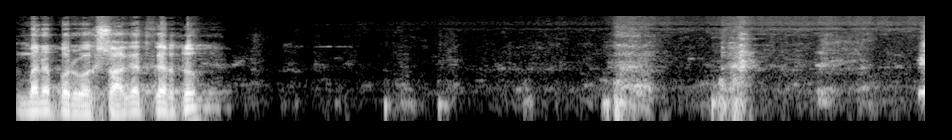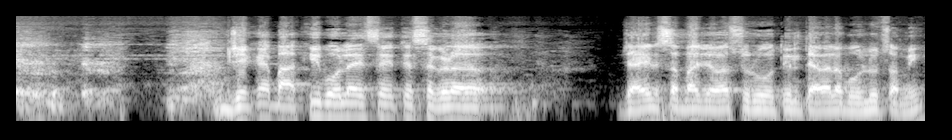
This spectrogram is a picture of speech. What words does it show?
मनपूर्वक स्वागत करतो. जे काय बाकी बोलायचंय ते सगळं जाहीर सभा जेव्हा सुरू होतील त्यावेळेला बोलूच आम्ही.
